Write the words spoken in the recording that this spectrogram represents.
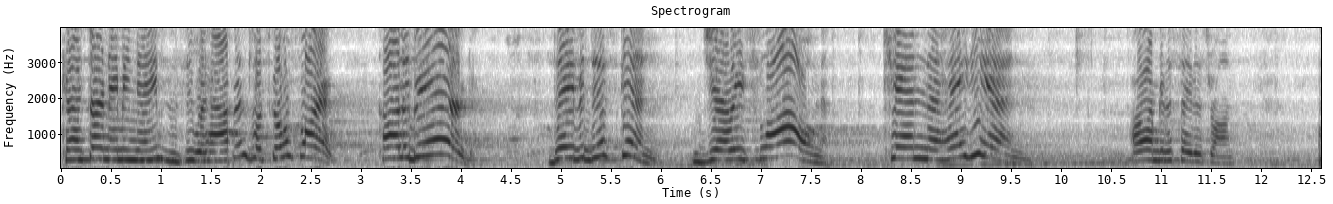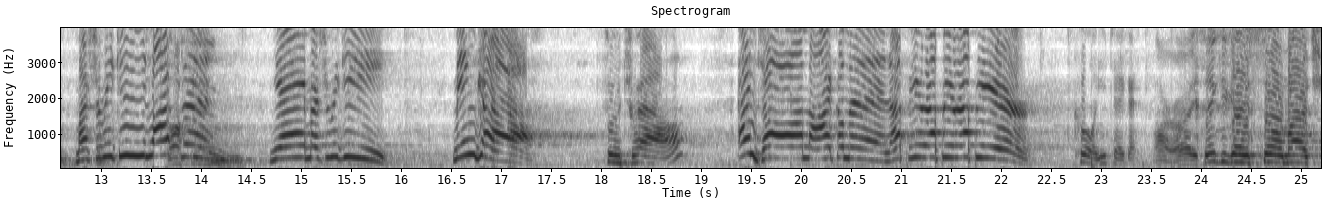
Can I start naming names and see what happens? Let's go for it. Carly Beard, David Diskin, Jerry Sloan, Ken Nahigian. Oh, I'm going to say this wrong. Mashariki Lawson. Yay, Mashariki. Mynga Futrell. And Tom Eichelman. Up here, up here, up here. Cool, you take it. All right, thank you guys so much.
